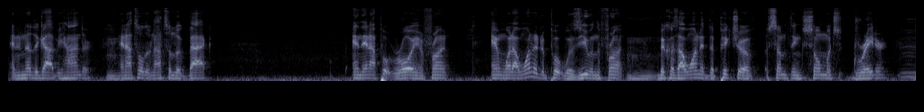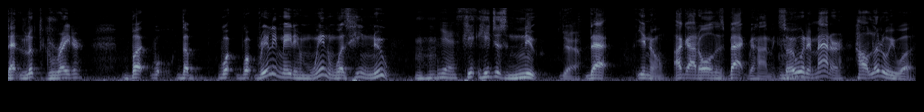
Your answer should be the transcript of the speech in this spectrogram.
and another guy behind her mm-hmm. and i told her not to look back and then I put Roy in front. And what I wanted to put was you in the front mm-hmm. because I wanted the picture of something so much greater mm. that looked greater. But w- the what what really made him win was he knew. Mm-hmm. Yes. He he just knew Yeah. that you know I got all this back behind me, so it wouldn't matter how little he was.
